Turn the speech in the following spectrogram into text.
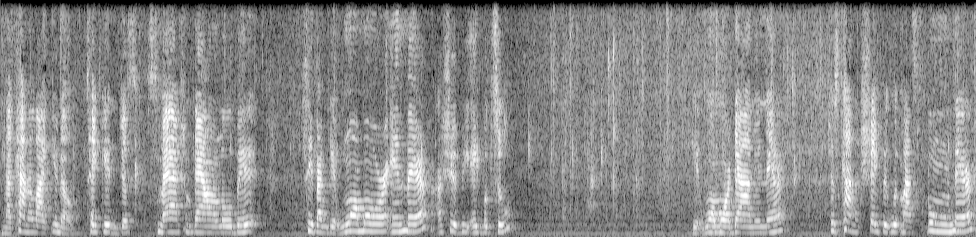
And I kind of like, you know, take it and just smash them down a little bit. See if I can get one more in there. I should be able to. Get one more down in there. Just kind of shape it with my spoon there.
